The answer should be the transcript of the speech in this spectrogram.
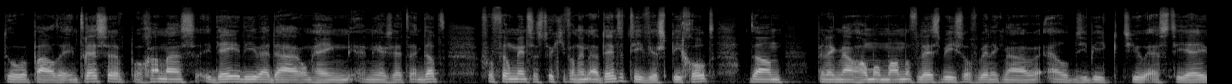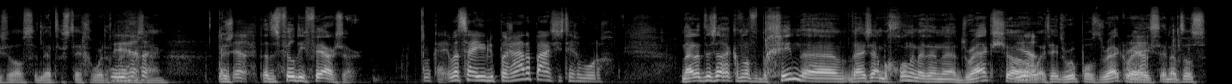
door bepaalde interesse, programma's, ideeën die wij daar omheen neerzetten. En dat voor veel mensen een stukje van hun identity weerspiegelt dan ben ik nou homo man of lesbisch of ben ik nou LGBTQSTA, zoals de letters tegenwoordig ja. zijn. Dus ja. dat is veel diverser. Oké, okay. en wat zijn jullie paradepaadjes tegenwoordig? Nou, dat is eigenlijk vanaf het begin. Uh, wij zijn begonnen met een uh, drag show. Ja. Het heet RuPaul's Drag Race. En dat was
